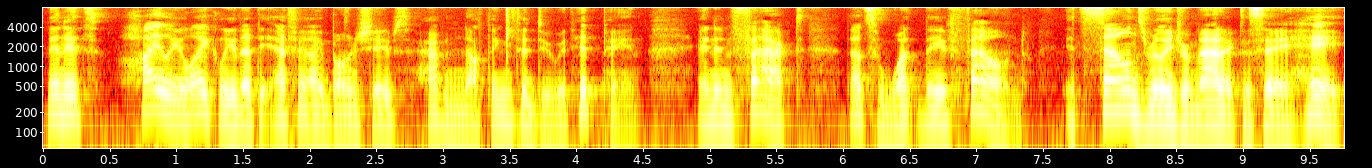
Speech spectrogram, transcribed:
then it's highly likely that the FAI bone shapes have nothing to do with hip pain. And in fact, that's what they've found. It sounds really dramatic to say, hey,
